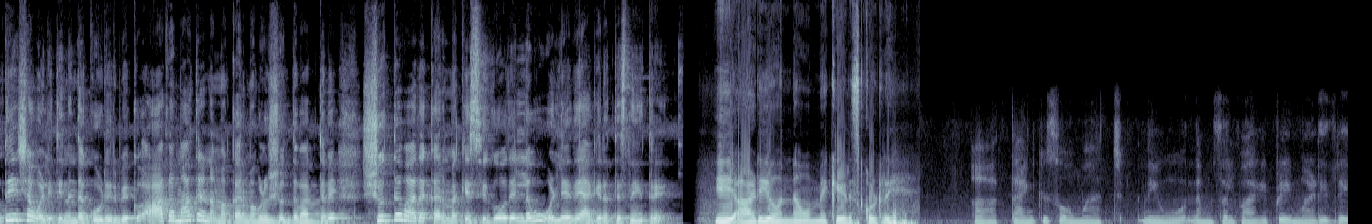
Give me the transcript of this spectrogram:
ಉದ್ದೇಶ ಒಳಿತಿನಿಂದ ಕೂಡಿರಬೇಕು. ಆಗ ಮಾತ್ರ ನಮ್ಮ ಕರ್ಮಗಳು ಶುದ್ಧವಾಗ್ತವೆ. ಶುದ್ಧವಾದ ಕರ್ಮಕ್ಕೆ ಸಿಗೋದೆಲ್ಲವೂ ಒಳ್ಳೆಯದೇ ಆಗಿರುತ್ತೆ ಸ್ನೇಹಿತರೆ. ಈ ಆಡಿಯೋವನ್ನು ಒಮ್ಮೆ ಕೇಳಿಸ್ಕೊಡ್ರಿ. ಥ್ಯಾಂಕ್ ಯು ಸೋ ಮಚ್ ನೀವು ನಮ್ಮ ಸಲುವಾಗಿ ಪ್ರೇ ಮಾಡಿದ್ರಿ.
